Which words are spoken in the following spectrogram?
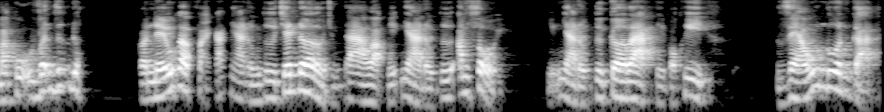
mà cụ vẫn giữ được. Còn nếu gặp phải các nhà đầu tư trên đời chúng ta hoặc những nhà đầu tư ăn sổi, những nhà đầu tư cờ bạc thì có khi déo luôn cả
